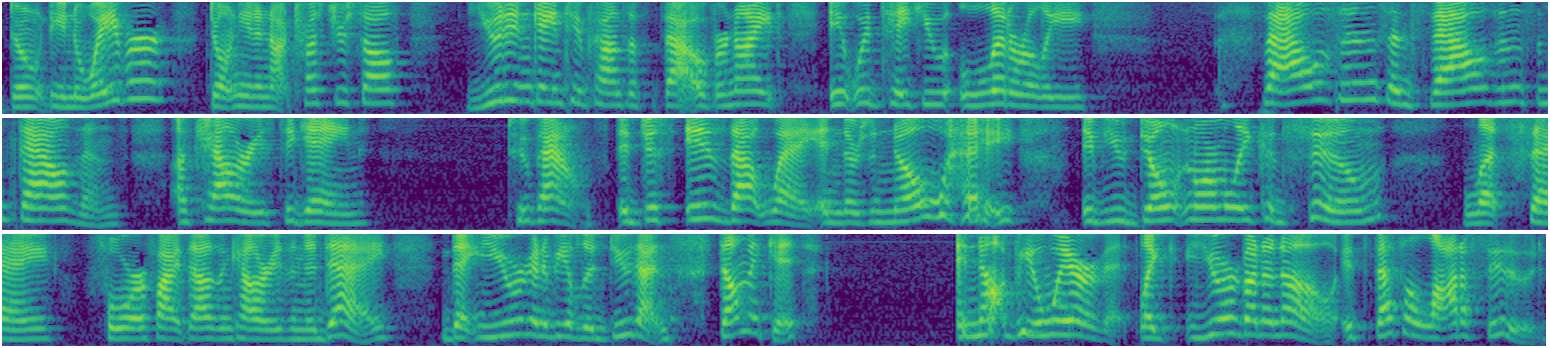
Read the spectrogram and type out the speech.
Don't need to waver. Don't need to not trust yourself. You didn't gain two pounds of fat overnight. It would take you literally thousands and thousands and thousands of calories to gain two pounds. It just is that way. And there's no way if you don't normally consume, let's say, four or 5,000 calories in a day, that you're to be able to do that and stomach it and not be aware of it. Like you're to know. It's that's a lot of food.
